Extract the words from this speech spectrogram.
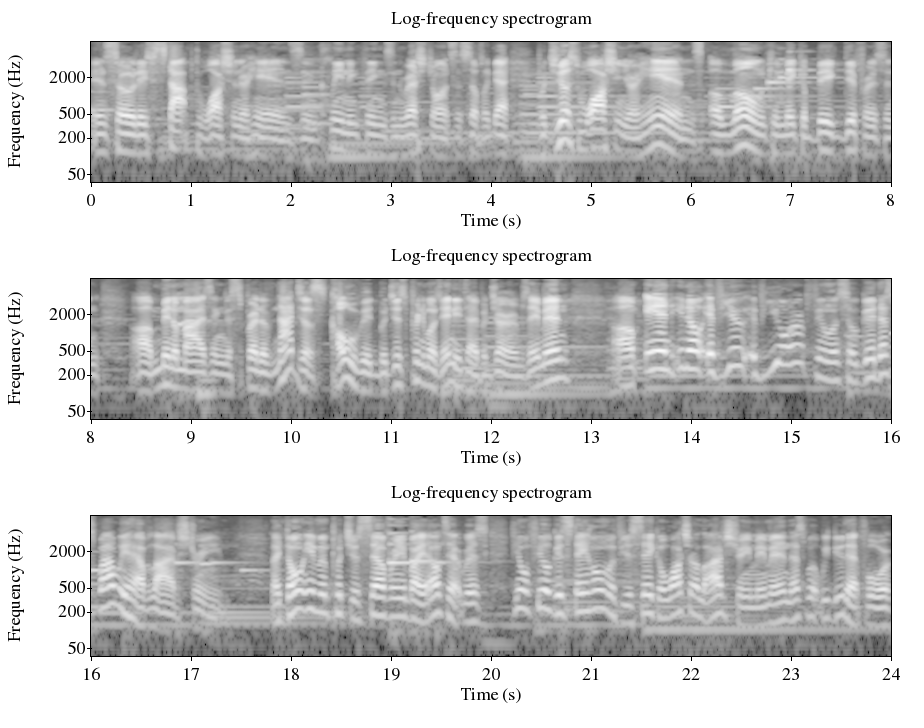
And so they stopped washing their hands and cleaning things in restaurants and stuff like that. But just washing your hands alone can make a big difference in uh, minimizing the spread of not just COVID, but just pretty much any type of germs. Amen. Um, and you know, if you if you aren't feeling so good, that's why we have live stream. Like, don't even put yourself or anybody else at risk. If you don't feel good, stay home if you're sick and watch our live stream, amen. That's what we do that for,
